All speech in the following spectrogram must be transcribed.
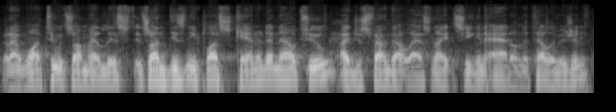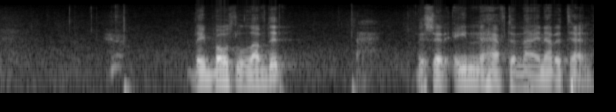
but I want to. It's on my list. It's on Disney Plus Canada now too. I just found out last night seeing an ad on the television. They both loved it. They said eight and a half to nine out of ten.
